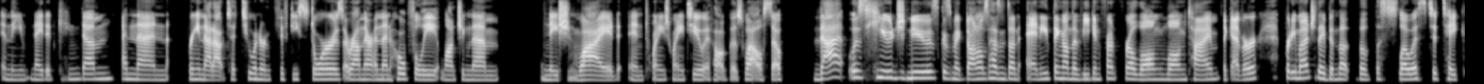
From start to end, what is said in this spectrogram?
in the United Kingdom and then bringing that out to 250 stores around there and then hopefully launching them nationwide in 2022 if all goes well. So that was huge news because McDonald's hasn't done anything on the vegan front for a long, long time, like ever, pretty much. They've been the, the, the slowest to take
